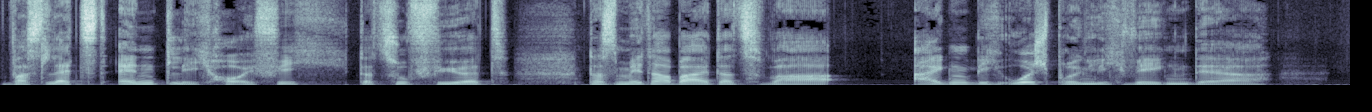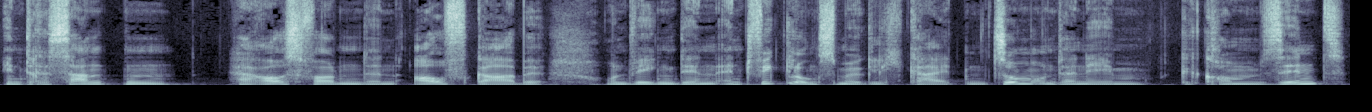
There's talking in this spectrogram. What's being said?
Was letztendlich häufig dazu führt, dass Mitarbeiter zwar eigentlich ursprünglich wegen der interessanten, herausfordernden Aufgabe und wegen den Entwicklungsmöglichkeiten zum Unternehmen gekommen sind,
